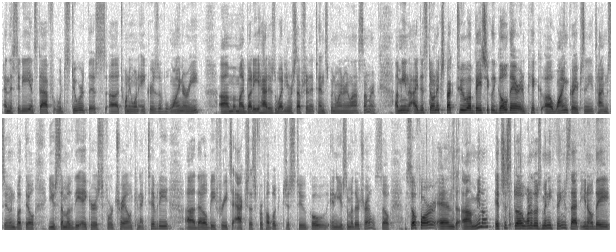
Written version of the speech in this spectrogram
And the city and staff would steward this uh, 21 acres of winery um, my buddy had his wedding reception at Ten Spoon Winery last summer. I mean, I just don't expect to uh, basically go there and pick uh, wine grapes anytime soon, but they'll use some of the acres for trail and connectivity. That'll be free to access for public just to go and use some of their trails. So, so far, and um, you know, it's just uh, one of those many things that, you know, they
